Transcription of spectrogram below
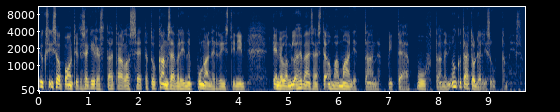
yksi iso pointti tässä kirjassa taitaa olla se, että tuo kansainvälinen punainen risti, niin kenellä millä hyvänsä sitä omaa mainettaan pitää puhtaana, niin onko tämä todellisuutta mies?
